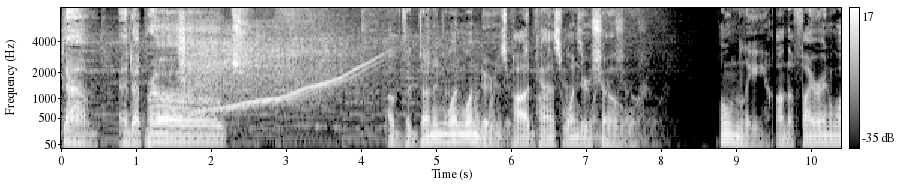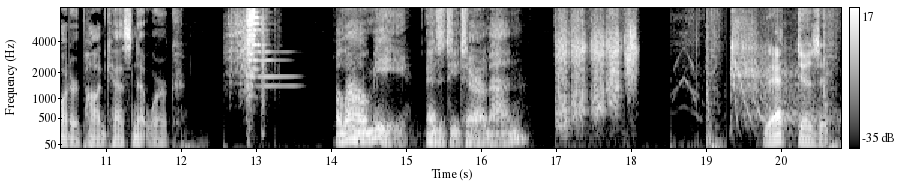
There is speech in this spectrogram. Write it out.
down, and approach! Of the Done in One Wonders Podcast Wonder Show. Only on the Fire and Water Podcast Network. Allow me, Entity Terror Man. That does it.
